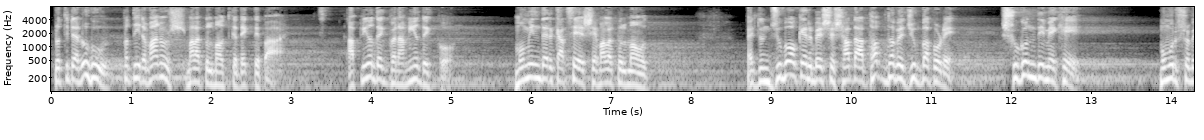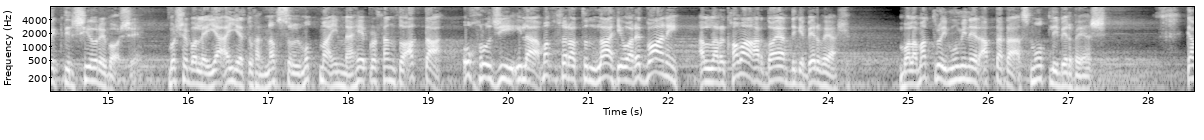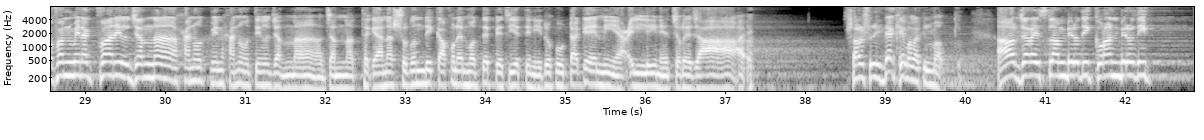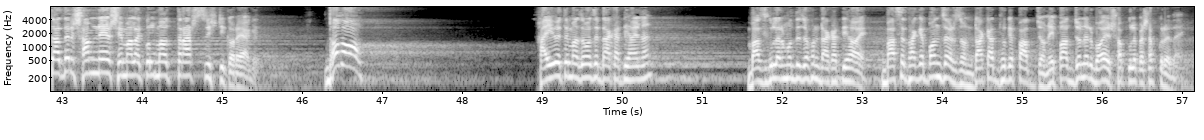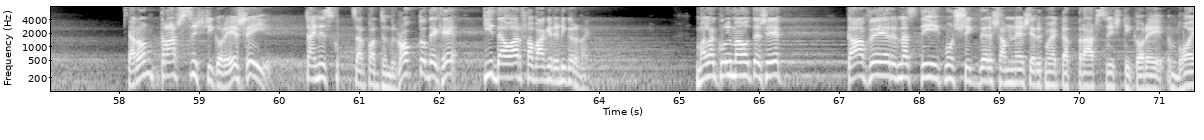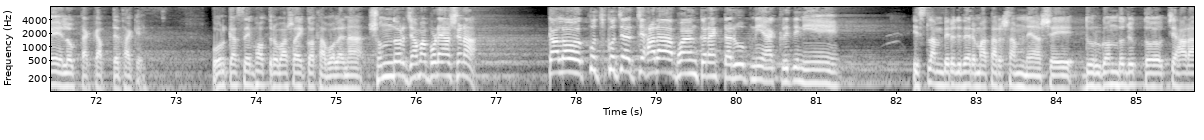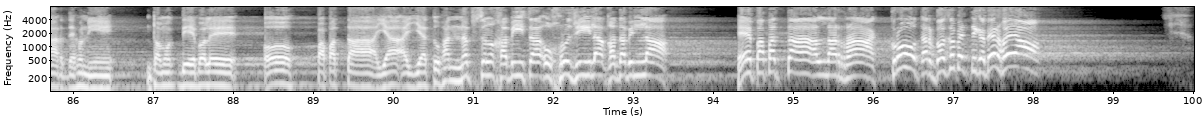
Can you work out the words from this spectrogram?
প্রতিটা রুহু, প্রতিটা মানুষ মালাকুল মাউতকে দেখতে পায়। আপনিও দেখবেন, আমিও দেখব। মুমিনদের কাছে এসে মালাকুল মাউত একজন যুবকের বেশে সাদা ধবধবে জুব্বা পড়ে সুগন্ধি মেখে মুমূর্ষ ব্যক্তির শিওরে বসে। বসে বলে, ইয়া আইয়া তুহান ইন্না হে প্রশান্ত আত্মা, উখরুজি ইলা আল্লাহর ক্ষমা আর দয়ার দিকে বের হয়ে আসে। বলা মাত্রই মুমিনের আত্মাটা স্মুথলি বের হয়ে আসে। কাফন মিন জান্নাত থেকে আনা সুগন্ধি কাফনের মধ্যে পেঁচিয়ে তিনি রুহুটাকে নিয়ে চলে যায়। সরাসরি দেখে আর যারা ইসলাম বিরোধী, কোরআন বিরোধী, তাদের সামনে এসে মালাকুল মাউত ত্রাস সৃষ্টি করে আগে। ধমক! হাইওয়েতে মাঝে মাঝে ডাকাতি হয় না? বাসগুলোর মধ্যে যখন ডাকাতি হয়, বাসে থাকে পঞ্চাশ জন, ডাকাত ঢুকে পাঁচজন এই পাঁচজনের ভয়ে সবগুলো পেশাব করে দেয়। কারণ ত্রাস সৃষ্টি করে, এসেই চাইনিজ চার পাঁচ জনের। রক্ত দেখে কি দেওয়ার সব আগে রেডি করে রাখে। মালাকুল মাউত এসে কাফের, নাস্তিক, মুশরিকদের সামনে সেরকম একটা ত্রাস সৃষ্টি করে। ভয়ে লোকটা কাঁপতে থাকে। ওর কাছে ভদ্র ভাষায় কথা বলে না, সুন্দর জামা পরে আসে না। কালো কুচকুচের চেহারা, ভয়ঙ্কর একটা রূপ নিয়ে আকৃতি নিয়ে। ইসলাম বিরোধীদের মাথার সামনে আসে, দুর্গন্ধযুক্ত চেহারার দেহ নিয়ে। ধমক দিয়ে বলে, ও পাপাত্তা, ইয়া তুহান নফসুল পাপাত্তা, আল্লাহর রাগ, ক্রোধ আর গজবের দিকে বের হয়ে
